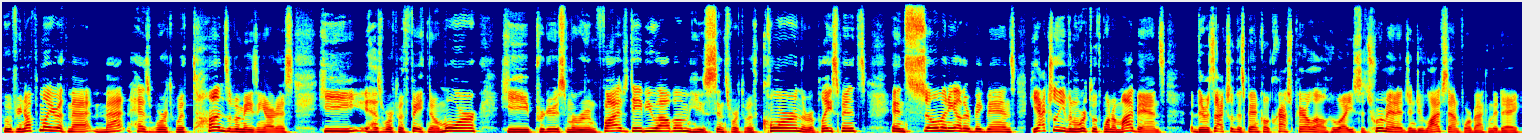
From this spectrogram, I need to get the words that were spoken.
who, if you're not familiar with Matt, Matt has worked with tons of amazing artists. He has worked with Faith No More. He produced Maroon 5's debut album. He's since worked with Korn, The Replacements, and so many other big bands. He actually even worked with one of my bands, there was actually this band called Crash Parallel who I used to tour manage and do live sound for back in the day.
